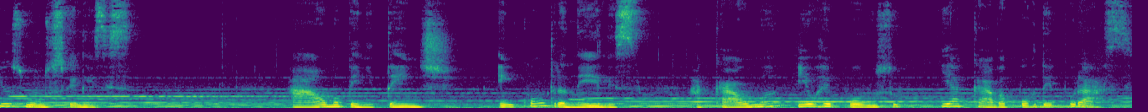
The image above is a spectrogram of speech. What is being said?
e os mundos felizes. A alma penitente encontra neles a calma e o repouso e acaba por depurar-se,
